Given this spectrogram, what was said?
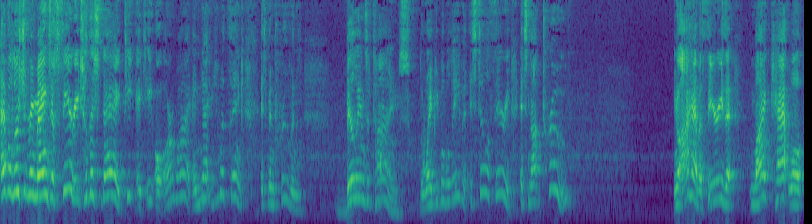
Evolution remains a theory to this day. T H E O R Y. And yet, you would think it's been proven billions of times the way people believe it. It's still a theory, it's not true. You know, I have a theory that my cat will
